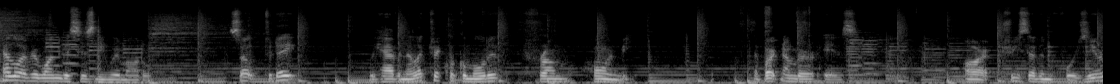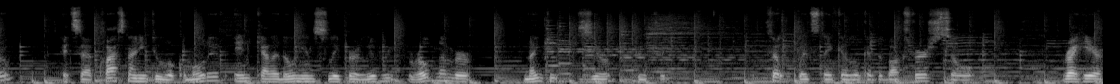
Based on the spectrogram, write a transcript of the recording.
Hello everyone, this is the Leeway Model. So today we have an electric locomotive from Hornby. The part number is R3740. It's a Class 92 locomotive in Caledonian Sleeper livery, road number 92023. So let's take a look at the box first. So right here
